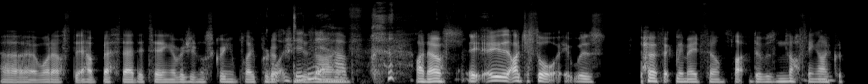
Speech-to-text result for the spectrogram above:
uh, what else did it have? Best Editing, Original Screenplay, Production What didn't Design. it have? I know. It, it, I just thought it was perfectly made film. Like there was nothing I Mhm. could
